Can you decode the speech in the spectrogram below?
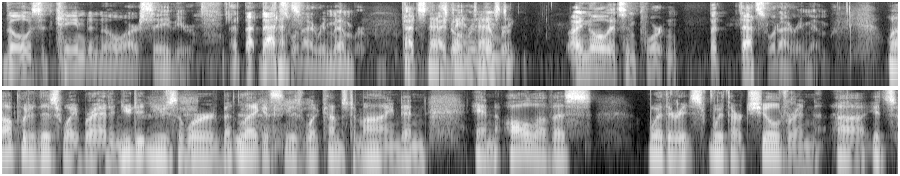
those that came to know our Savior. That, that's, that's, what I remember. That's, that's I don't fantastic. remember. I know it's important, but that's what I remember. Well, I'll put it this way, Brad, and you didn't use the word, but legacy is what comes to mind, and and all of us whether it's with our children, uh, it's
